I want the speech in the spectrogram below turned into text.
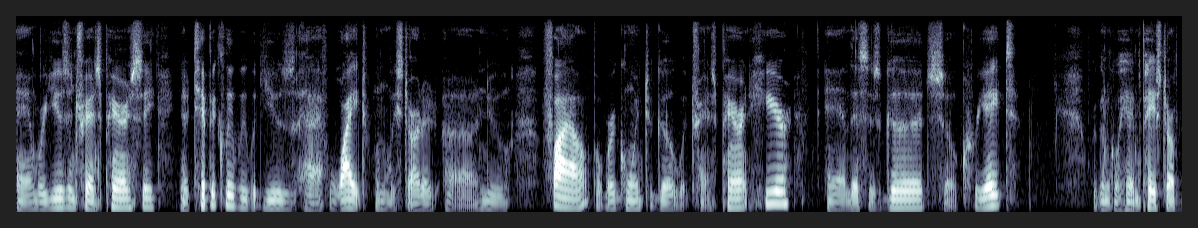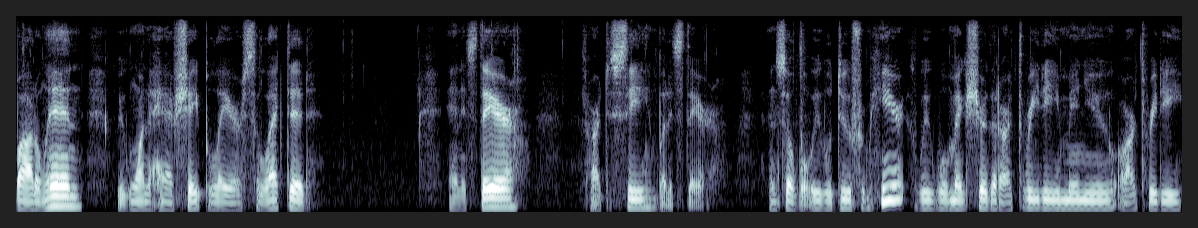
and we're using transparency. You know, typically we would use have white when we started a new file, but we're going to go with transparent here, and this is good. So create. We're going to go ahead and paste our bottle in. We want to have shape layer selected, and it's there. It's hard to see, but it's there. And so what we will do from here is we will make sure that our 3D menu, our 3D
